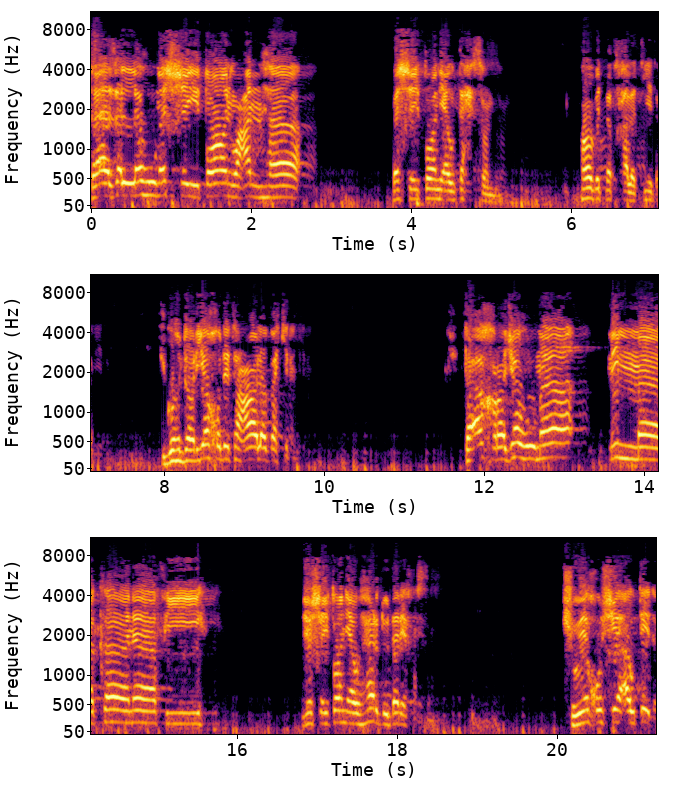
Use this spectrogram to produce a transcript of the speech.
فأزلهما الشيطان عنها؟ بالشيطان أو تحسن؟ هو بتدخلت يده يقول داريا خد تعالى بكر فأخرجهما مما كان فيه. جا الشيطان أو هردو داري خصم شوية خوشية أو تيدا؟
